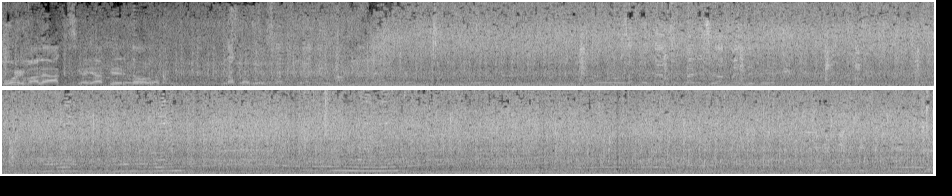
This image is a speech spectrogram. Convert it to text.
Kurwa, ale akcja, ja pierdolę. Na koniec. Zapomniałem że napędy były. Teraz tak mnie tu nie wyciągnął, że na słuchaj i wiesz, nie może mleka. Nie, poczekaj, to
